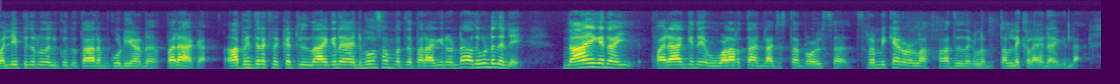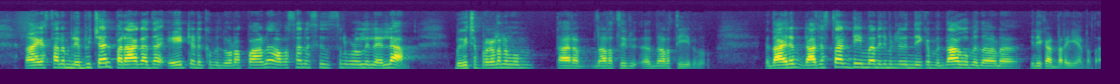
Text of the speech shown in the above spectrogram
വലിയ പിന്തുണ നൽകുന്ന താരം കൂടിയാണ് പരാഗ്. ആഭ്യന്തര ക്രിക്കറ്റിൽ നായകനായ അനുഭവ സമ്പത്ത് പരാഗിനുണ്ട്. അതുകൊണ്ട് തന്നെ നായകനായി പരാഗിനെ വളർത്താൻ രാജസ്ഥാൻ റോയൽസ് ശ്രമിക്കാനുള്ള സാധ്യതകളും തള്ളിക്കളയാനാകില്ല. നായകസ്ഥാനം ലഭിച്ചാൽ പരാഗ് അത് ഏറ്റെടുക്കുമെന്ന് ഉറപ്പാണ്. അവസാന സീസണുകളിലെല്ലാം മികച്ച പ്രകടനവും താരം നടത്തി നടത്തിയിരുന്നു. എന്തായാലും രാജസ്ഥാൻ ടീം മാനേജ്മെന്റിന്റെ നീക്കം എന്താകുമെന്നാണ് ഇനി കണ്ടറിയേണ്ടത്.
